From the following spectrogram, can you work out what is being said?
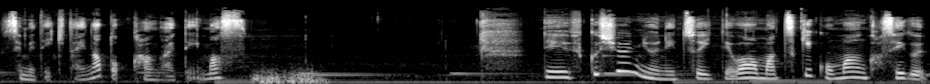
攻めていきたいなと考えています。で副収入については、まあ、月5万稼ぐ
